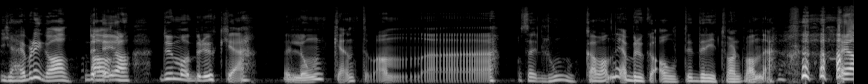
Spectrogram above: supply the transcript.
Jeg blir gal. Du, ja, du må bruke lunkent vann. Og så lunka vann? Jeg bruker alltid dritvarmt vann, jeg. Ja,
